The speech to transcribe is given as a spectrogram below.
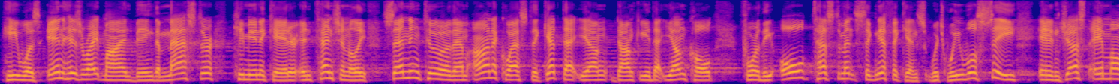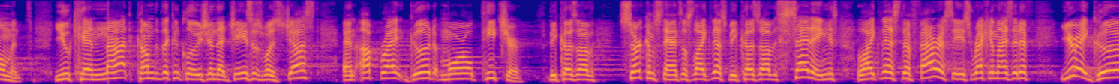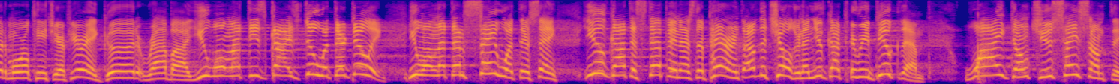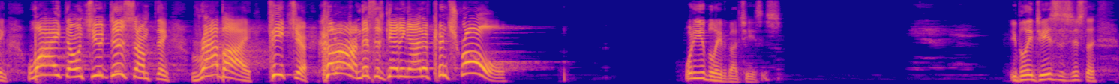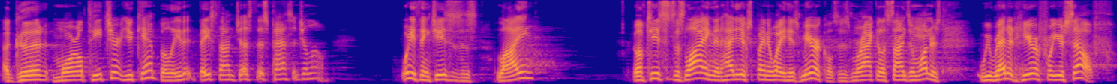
He was in his right mind, being the master communicator, intentionally sending two of them on a quest to get that young donkey, that young colt, for the Old Testament significance, which we will see in just a moment. You cannot come to the conclusion that Jesus was just an upright, good, moral teacher because of circumstances like this, because of settings like this. The Pharisees recognize that if you're a good moral teacher, if you're a good rabbi, you won't let these guys do what they're doing. You won't let them say what they're saying. You've got to step in as the parent of the children and you've got to rebuke them. Why don't you say something? Why don't you do something? Rabbi, teacher, come on, this is getting out of control. What do you believe about Jesus? You believe Jesus is just a, a good moral teacher? You can't believe it based on just this passage alone. What do you think? Jesus is lying? Well, if Jesus is lying, then how do you explain away his miracles, his miraculous signs and wonders? We read it here for yourself.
